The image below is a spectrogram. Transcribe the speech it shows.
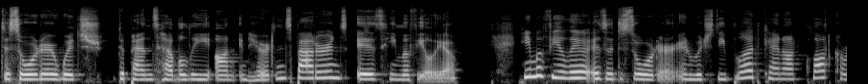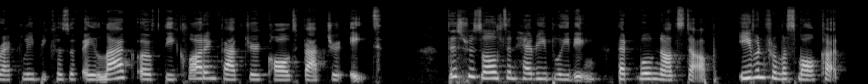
disorder which depends heavily on inheritance patterns is hemophilia. Hemophilia is a disorder in which the blood cannot clot correctly because of a lack of the clotting factor called factor VIII. This results in heavy bleeding that will not stop, even from a small cut.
